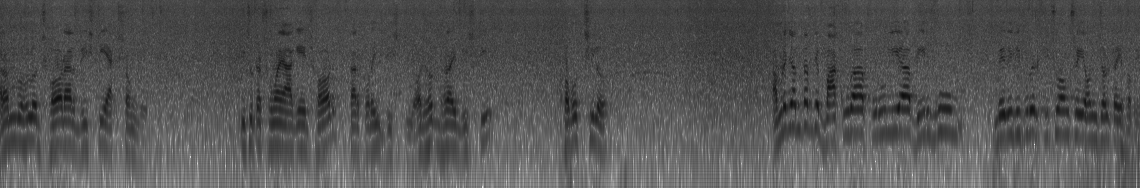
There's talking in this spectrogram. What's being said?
আরম্ভ হলো ঝড় আর বৃষ্টি একসঙ্গে। কিছুটা সময় আগে ঝড়, তারপরেই বৃষ্টি, অঝোরধারায় বৃষ্টি। খবর ছিল, আমরা জানতাম যে বাঁকুড়া, পুরুলিয়া, বীরভূম, মেদিনীপুরের কিছু অংশ এই অঞ্চলটাই হবে।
